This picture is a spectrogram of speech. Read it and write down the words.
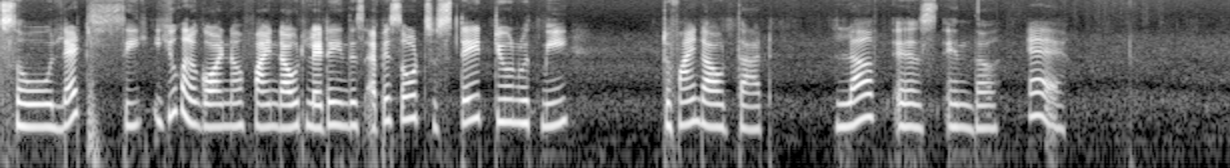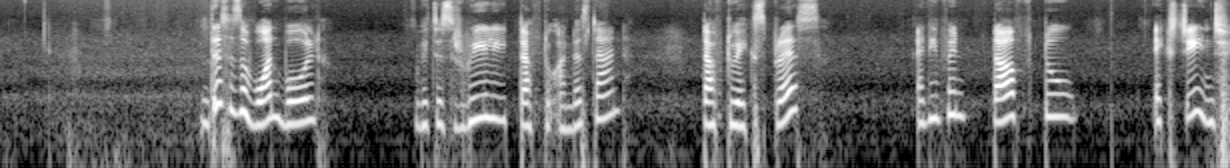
So let's see. You're gonna go and uh, find out later in this episode. So stay tuned with me to find out that love is in the air. This is a one world which is really tough to understand, tough to express, and even tough to exchange.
